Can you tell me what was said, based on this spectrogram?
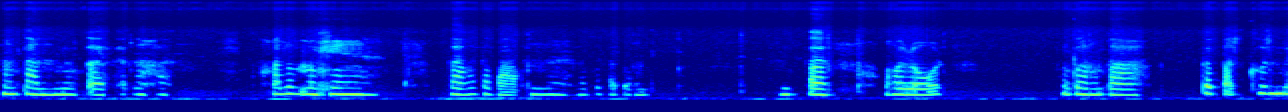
น้ำตาลมีกายแพทนะคะคัดรูปโอเค ตาก็ตะบาขึ้นมาแล้วก็ตัดลงที่น้ำตาลออโรสกลางตาก็ปัดขึ้นไป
